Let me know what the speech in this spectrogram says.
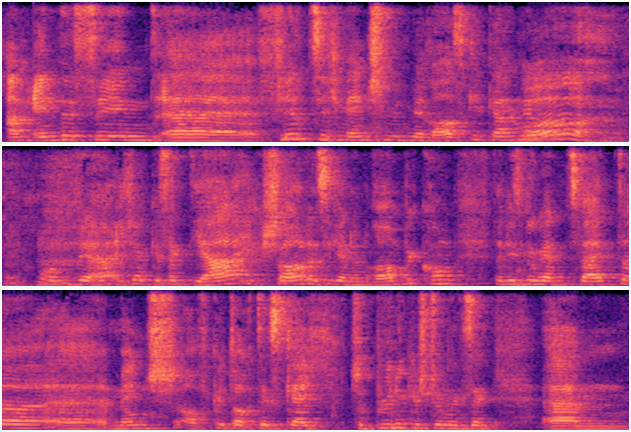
am Ende sind äh, 40 Menschen mit mir rausgegangen. Wow. Und wir, ich habe gesagt, ja, ich schaue, dass ich einen Raum bekomme. Dann ist noch ein zweiter äh, Mensch aufgetaucht, der ist gleich zur Bühne gestürmt und gesagt, ähm,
